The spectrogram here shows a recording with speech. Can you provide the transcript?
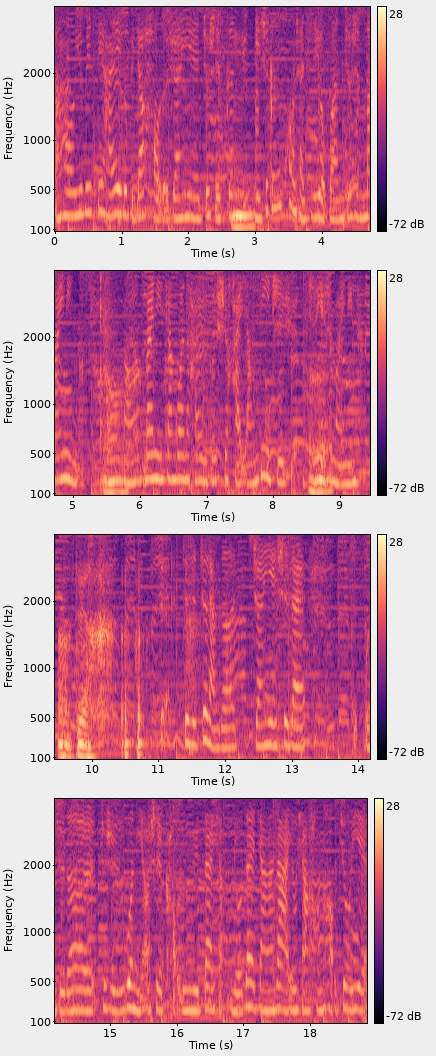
然后 UBC 还有一个比较好的专业，就是跟、嗯也是跟矿产其实有关，就是 mining 嘛。然哦，后 mining 相关的还有一个是海洋地质学，其实也是 mining。嗯，对啊，对，就是这两个专业是在，我觉得就是如果你要是考虑在想留在加拿大又想很好就业，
